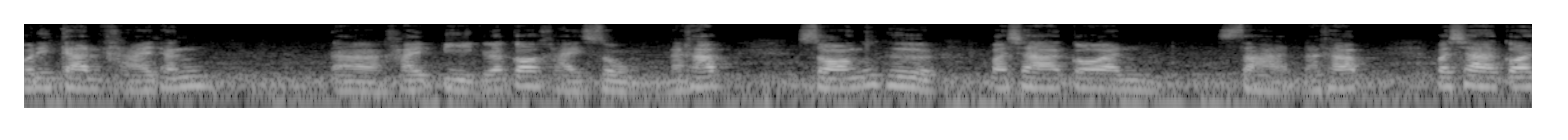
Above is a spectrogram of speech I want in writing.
บริการขายทั้งขายปลีกแล้วก็ขายส่งนะครับ สองก็คือประชากรศาสตร์นะครับ ประชากร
